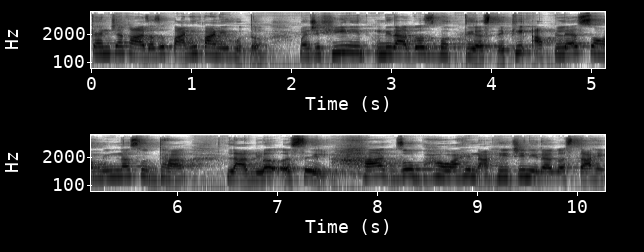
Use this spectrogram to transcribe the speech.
त्यांच्या काळजाचं पाणी पाणी होतं. म्हणजे ही नि निरागस भक्ती असते की आपल्या स्वामींना सुद्धा लागलं असेल हा जो भाव आहे ना ही जी निरागसता आहे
